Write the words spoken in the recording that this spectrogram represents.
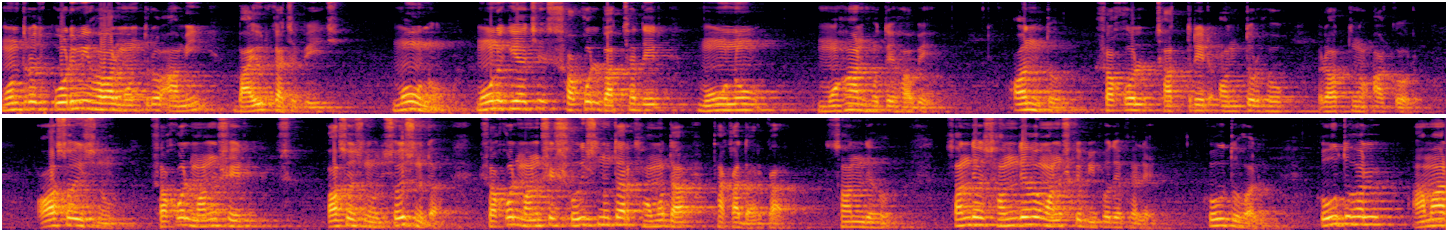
মন্ত্র কর্মী হওয়ার মন্ত্র আমি বায়ুর কাছে পেয়েছি। মৌন। মৌন কী আছে? সকল বাচ্চাদের মৌন মহান হতে হবে। অন্তর। সকল ছাত্রের অন্তর হোক। রত্ন আকর। অসহিষ্ণু। সকল মানুষের অসহিষ্ণু, সহিষ্ণুতা। সকল মানুষের সহিষ্ণুতার ক্ষমতা থাকা দরকার। সন্দেহ। সন্দেহ সন্দেহ মানুষকে বিপদে ফেলে। কৌতূহল। কৌতূহল আমার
